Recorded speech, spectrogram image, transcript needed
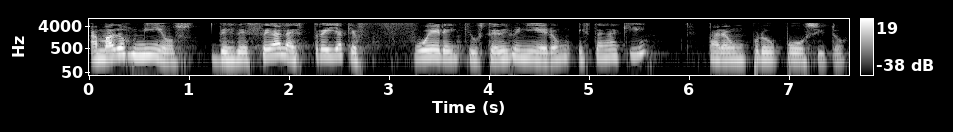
amados míos, desde sea la estrella que fuere que ustedes vinieron, están aquí para un propósito.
